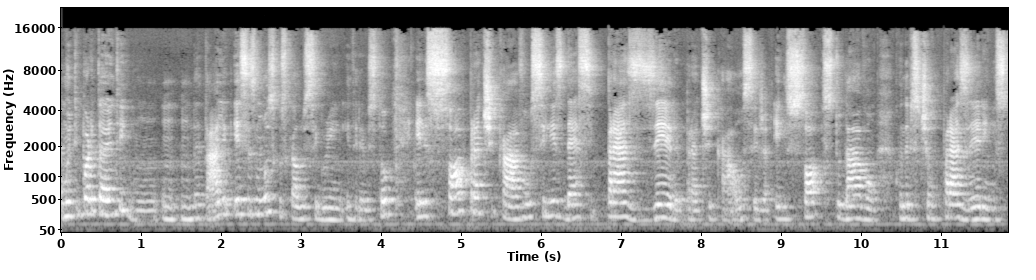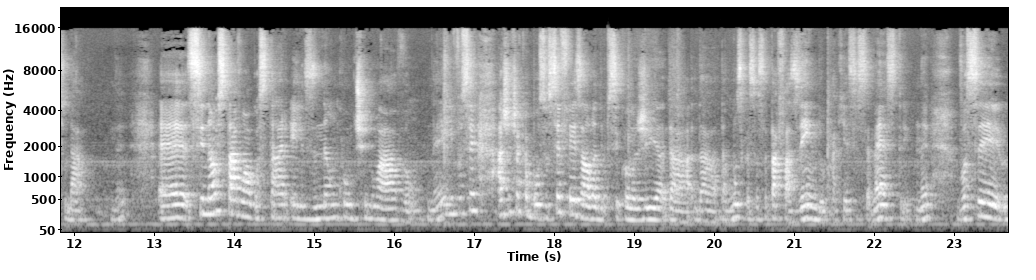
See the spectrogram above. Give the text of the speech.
muito importante, um, um, um, detalhe, esses músicos que a Lucy Green entrevistou, eles só praticavam se lhes desse prazer praticar, ou seja, eles só estudavam quando eles tinham prazer em estudar. Né? É, se não estavam a gostar, eles não continuavam. Né? E você, a gente acabou, se você fez aula de psicologia da, da, da música, se você está fazendo aqui esse semestre, né, você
